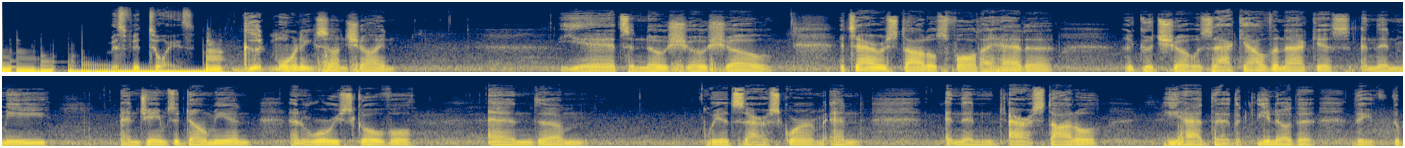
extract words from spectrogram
Misfit Toys. Good morning, sunshine. Yeah, it's a no-show show. It's Aristotle's fault. I had a a good show. Zach Galifianakis, and then me, and James Adomian, and Rory Scovel, and um, we had Sarah Squirm, and and then Aristotle. He had the, the you know the the the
